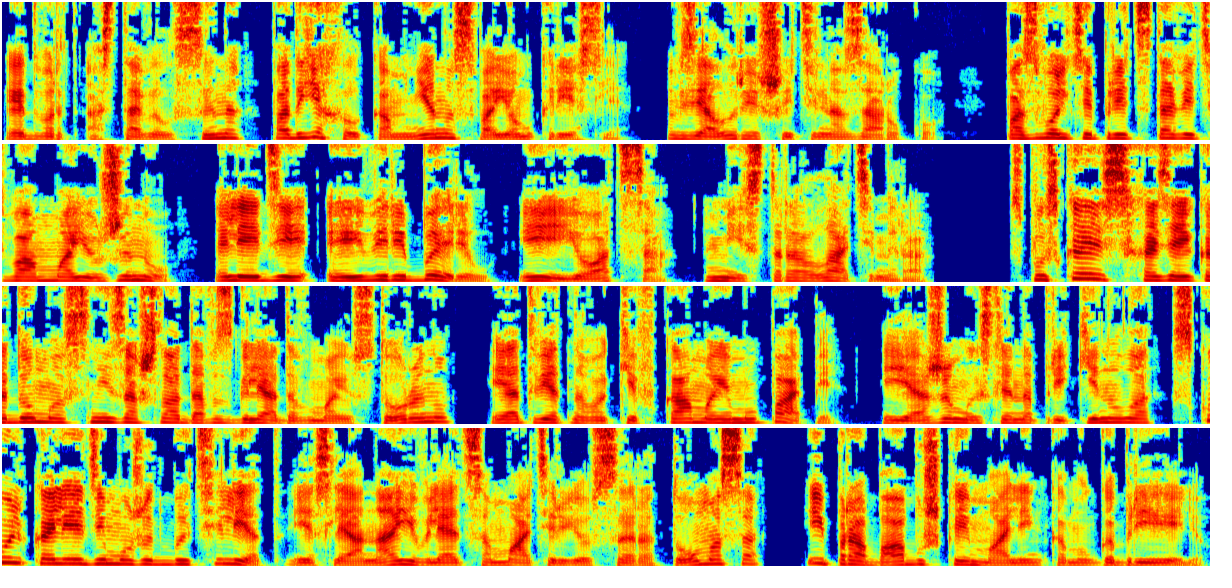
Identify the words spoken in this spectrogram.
Эдвард оставил сына, подъехал ко мне на своем кресле, взял решительно за руку. «Позвольте представить вам мою жену, леди Эйвери Беррил, и ее отца, мистера Латимера». Спускаясь, хозяйка дома снизошла до взгляда в мою сторону и ответного кивка моему папе. Я же мысленно прикинула, сколько леди может быть лет, если она является матерью сэра Томаса и прабабушкой маленькому Габриэлю.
